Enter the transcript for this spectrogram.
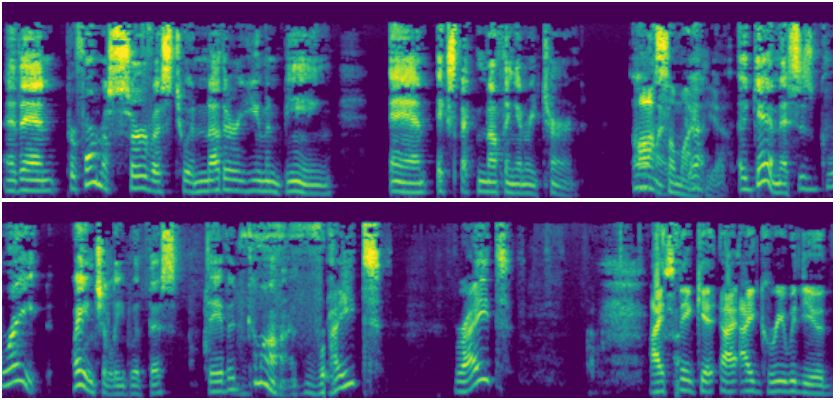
And then perform a service to another human being and expect nothing in return. Oh Awesome idea. Again, this is great. Why didn't you lead with this, David? Come on. Right? Right? I think it, I, I agree with you.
